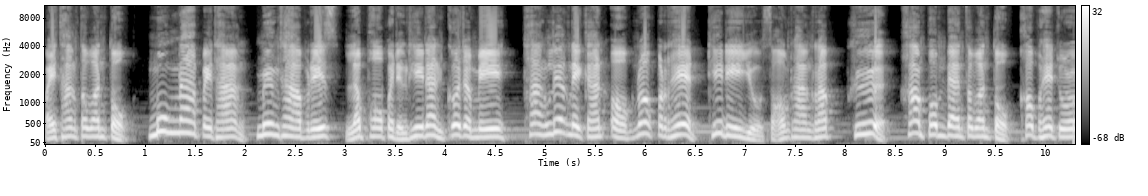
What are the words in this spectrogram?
ไปทางตะวันตก มุ่งหน้าไปทางเมืองทาบริส แล้วพอไปถึงที่นั่นก็จะมีทางเลือกในการออกนอกประเทศที่ดีอยู่ 2 ทางครับ คือข้ามพรมแดนตะวันตกเข้าประเทศตุร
